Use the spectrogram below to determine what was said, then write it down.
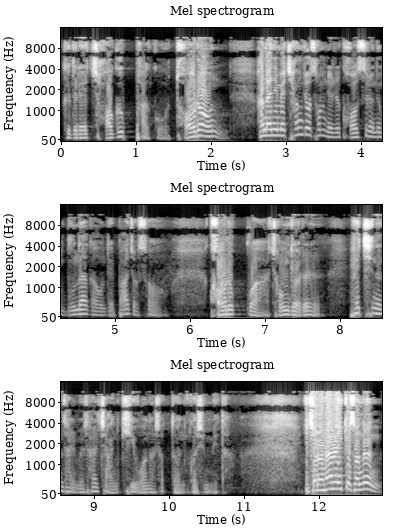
그들의 저급하고 더러운 하나님의 창조 섭리를 거스르는 문화 가운데 빠져서 거룩과 정결을 해치는 삶을 살지 않기 원하셨던 것입니다. 이처럼 하나님께서는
